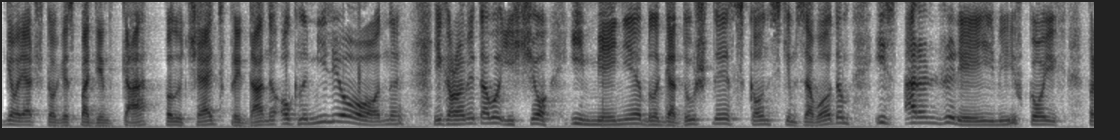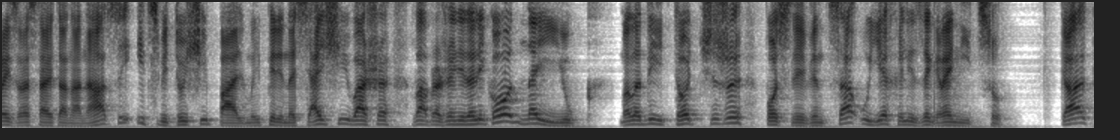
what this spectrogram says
Говорят, что господин К. получает в приданое около миллиона. И кроме того, еще имение благодушное с конским заводом и с оранжереями, в коих произрастают ананасы и цветущие пальмы, переносящие ваше воображение далеко на юг. Молодые тотчас же после венца уехали за границу. Как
